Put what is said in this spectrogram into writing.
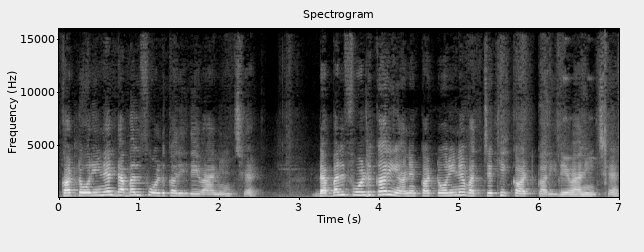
કટોરીને ડબલ ફોલ્ડ કરી દેવાની છે. ડબલ ફોલ્ડ કરી અને કટોરીને વચ્ચેથી કટ કરી દેવાની છે.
